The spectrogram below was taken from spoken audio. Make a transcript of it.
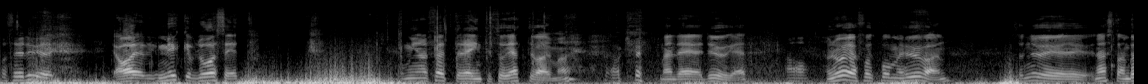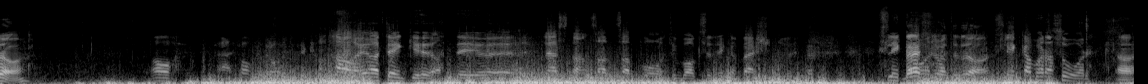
Vad säger du Erik? Ja, mycket blåsigt. Och mina fötter är inte så jättevarma. Okej. Men det duger. Ja. Men nu har jag fått på mig huvan. Så nu är det nästan bra. Ja. Nej, fan vad bra. Det kan. Ja, jag tänker att det är ju eh, nästan satsa på tillbaks och dricka bärs nu. Slicka, Bärs våra, låter bra. slicka våra sår. Ja.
